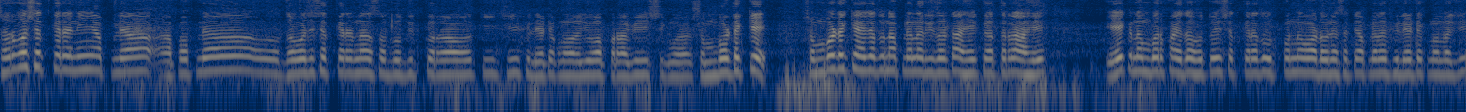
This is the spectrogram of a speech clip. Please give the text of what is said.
सर्व शेतकऱ्यांनी आपल्या आपापल्या जवळच्या शेतकऱ्यांना संबोधित करावं की ही फिलिया टेक्नॉलॉजी वापरावी. शंभर टक्के शंभर टक्के ह्याच्यातून आपल्याला रिझल्ट आहे का? तर आहे. एक नंबर फायदा होतोय शेतकऱ्याचं उत्पन्न वाढवण्यासाठी आपल्याला फिलिया टेक्नॉलॉजी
